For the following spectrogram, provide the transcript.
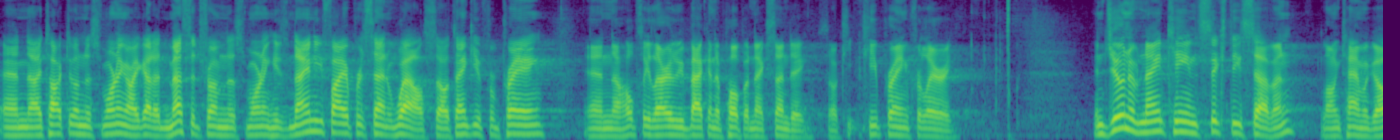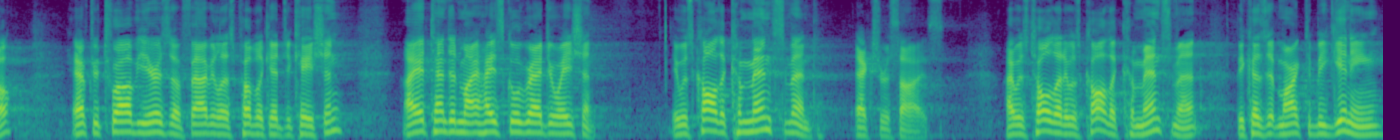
And I talked to him this morning, or I got a message from him this morning. He's 95% well, so thank you for praying. And uh, hopefully, Larry will be back in the pulpit next Sunday. So keep, keep praying for Larry. In June of 1967, a long time ago, after 12 years of fabulous public education, I attended my high school graduation. It was called a commencement exercise. I was told that it was called a commencement because it marked the beginning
